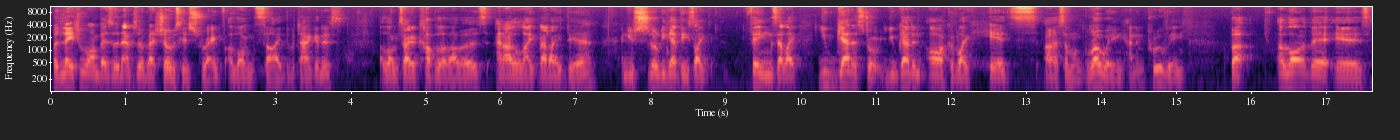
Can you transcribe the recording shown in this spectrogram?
but later on there's an episode that shows his strength alongside the protagonist alongside a couple of others and i like that idea and you slowly get these like things that like you get a story you get an arc of like here's uh, someone growing and improving but a lot of it is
